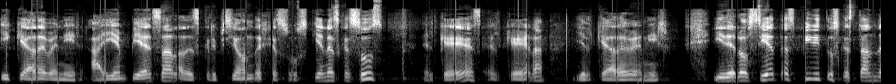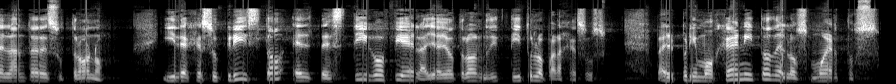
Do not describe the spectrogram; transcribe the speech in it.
y que ha de venir. Ahí empieza la descripción de Jesús. ¿Quién es Jesús? El que es, el que era y el que ha de venir. Y de los siete espíritus que están delante de su trono. Y de Jesucristo, el testigo fiel. Ahí hay otro título para Jesús. El primogénito de los muertos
